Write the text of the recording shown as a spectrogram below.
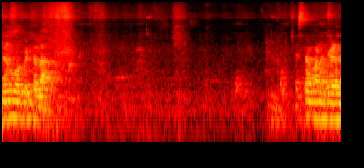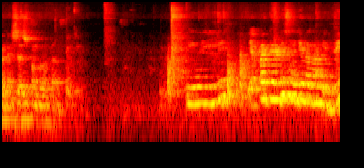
ಮೂರು ಹೋಗ್ಬಿಟ್ಟಲ್ಲ. ಎಕ್ಸ್ಪ್ಲೇನ್ ಮಾಡಕ್ಕೆ ಹೇಳಿದ್ರೆ ಎಷ್ಟು ಎಷ್ಟು ಬಂತು ಅಂತ. ಈಗ ಇಲ್ಲಿ ಎಪ್ಪತ್ತೆರಡು ಸಂಖ್ಯೆ ತಗೊಂಡಿದ್ವಿ.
